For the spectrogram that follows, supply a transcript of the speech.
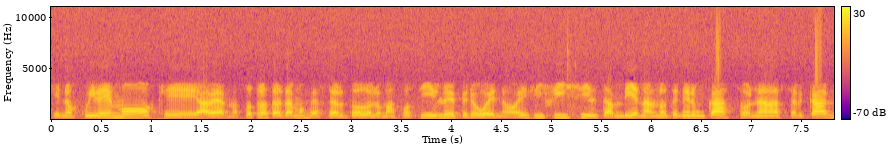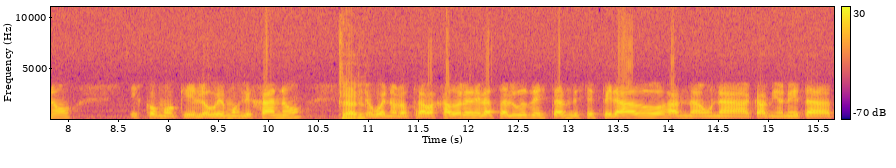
que nos cuidemos, que, a ver, nosotros tratamos de hacer todo lo más posible, pero bueno, es difícil también al no tener un caso nada cercano, es como que lo vemos lejano pero bueno, los trabajadores de la salud están desesperados, anda una camioneta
